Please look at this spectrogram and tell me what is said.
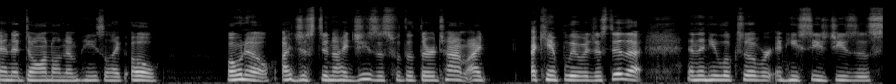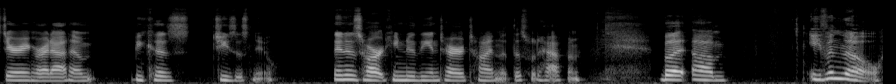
and it dawned on him, he's like, oh, oh no, I just denied Jesus for the third time. I, I can't believe I just did that. And then he looks over and he sees Jesus staring right at him because Jesus knew. In his heart, he knew the entire time that this would happen. But um, even though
